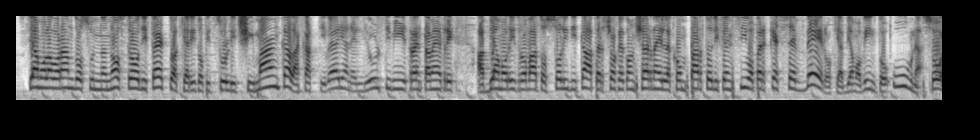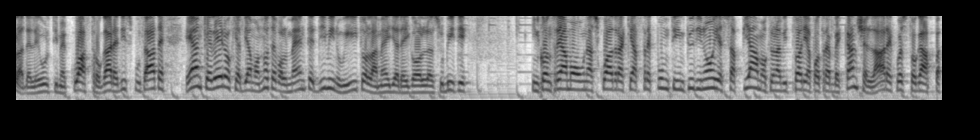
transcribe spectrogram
Stiamo lavorando sul nostro difetto, ha chiarito Pizzulli, ci manca la cattiveria negli ultimi 30 metri. Abbiamo ritrovato solidità per ciò che concerne il comparto difensivo perché se è vero che abbiamo vinto una sola delle ultime quattro gare disputate, è anche vero che abbiamo notevolmente diminuito la media dei gol subiti. Incontriamo una squadra che ha tre punti in più di noi e sappiamo che una vittoria potrebbe cancellare questo gap.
